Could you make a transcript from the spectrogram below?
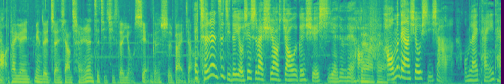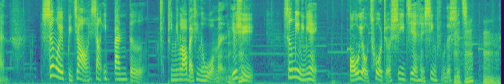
哈，不太愿意面对真相，承认自己其实的有限跟失败这样。哎，承认自己的有限失败需要教跟学习，哎对不对？哈。对啊，对啊。好，我们等下休息一下啦，我们来谈一谈，身为比较像一般的平民老百姓的我们，嗯、也许。生命里面偶有挫折是一件很幸福的事情，嗯，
